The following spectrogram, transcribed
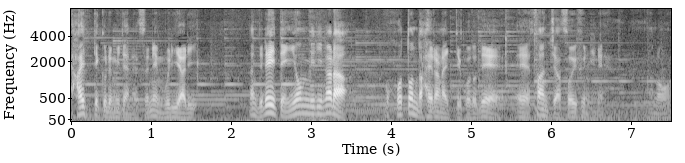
入ってくるみたいなんですよね無理やり。なんで0.4ミリならほとんど入らないっていうことで、え、産地はそういうふうにねあの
